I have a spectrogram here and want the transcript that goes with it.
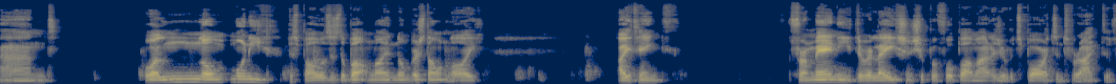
And well, no money, I suppose, is the bottom line. Numbers don't lie. I think for many, the relationship of Football Manager with Sports Interactive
